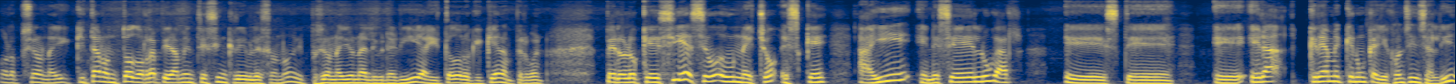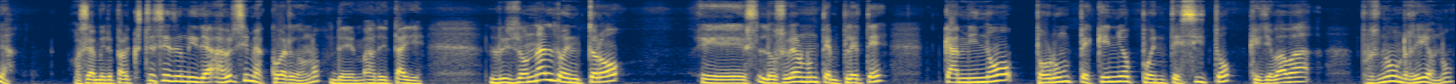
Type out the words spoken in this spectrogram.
Ahora pusieron ahí, quitaron todo rápidamente, es increíble eso, ¿no? Y pusieron ahí una librería y todo lo que quieran, pero bueno. Pero lo que sí es un hecho es que ahí, en ese lugar, este, eh, era, créame que era un callejón sin salida. O sea, mire, para que usted se dé una idea, a ver si me acuerdo, ¿no? De, a detalle. Luis Donaldo entró, eh, lo subieron un templete, caminó por un pequeño puentecito que llevaba pues no un río, ¿no?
